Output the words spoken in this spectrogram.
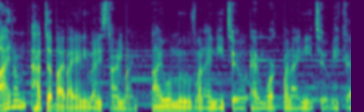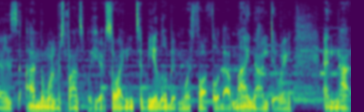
I don't have to abide by anybody's timeline. I will move when I need to and work when I need to because I'm the one responsible here. So I need to be a little bit more thoughtful about my non doing and not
